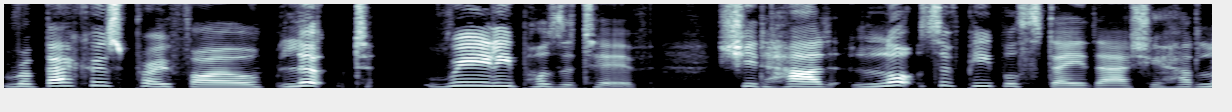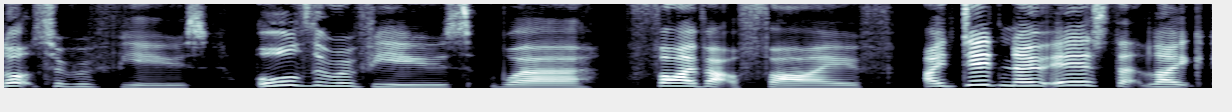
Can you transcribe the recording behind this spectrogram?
Rebecca's profile looked really positive. She'd had lots of people stay there, she had lots of reviews. All the reviews were five out of five. I did notice that, like,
